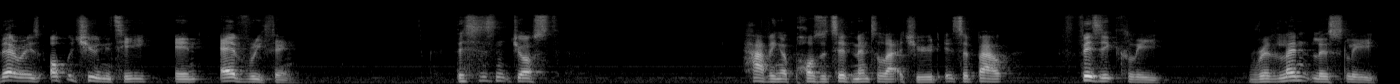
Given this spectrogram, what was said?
there is opportunity in everything. This isn't just having a positive mental attitude, it's about physically, relentlessly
